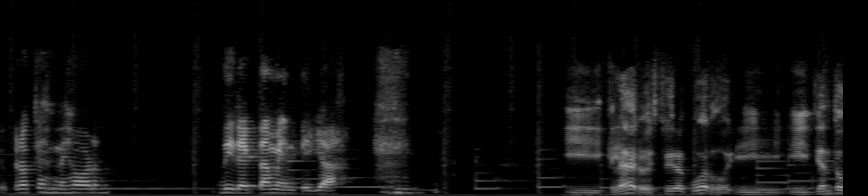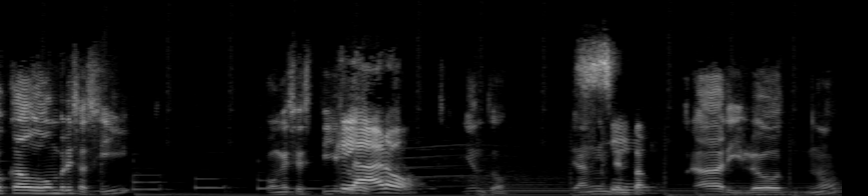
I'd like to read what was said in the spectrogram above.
Yo creo que es mejor directamente ya. Y claro, estoy de acuerdo. ¿Y, te han tocado hombres así? Con ese estilo. Claro. Te han intentado curar y luego, ¿no?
